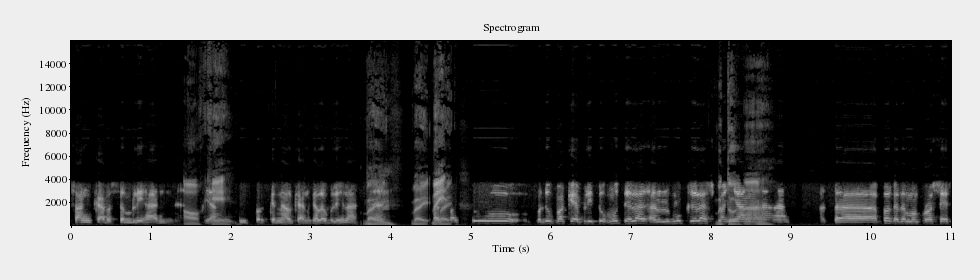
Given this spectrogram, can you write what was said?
sangkar sembelihan Okey. yang diperkenalkan kalau boleh lah Baik. Eh. Baik. Baik. Baik. Lepas tu perlu pakai pelitup muka lah, uh, muka lah sepanjang Ha. uh, uh, apa kata memproses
